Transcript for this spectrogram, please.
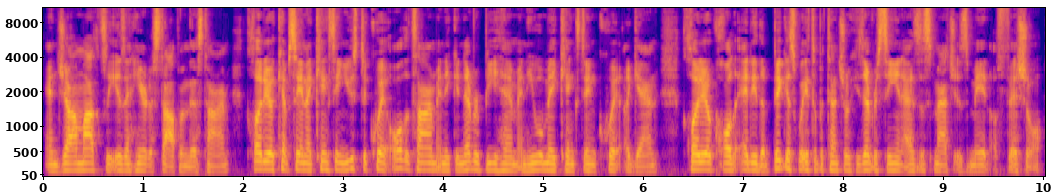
and Jon Moxley isn't here to stop him this time. Claudio kept saying that Kingston used to quit all the time, and he can never beat him, and he will make Kingston quit again. Claudio called Eddie the biggest waste of potential he's ever seen as this match is made official.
